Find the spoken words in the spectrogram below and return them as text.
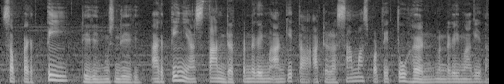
Seperti dirimu sendiri. Artinya standar penerimaan kita adalah sama seperti Tuhan menerima kita.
